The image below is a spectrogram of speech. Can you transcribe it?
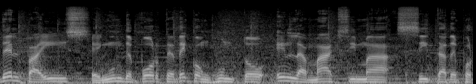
del país en un deporte de conjunto en la máxima cita deportiva.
